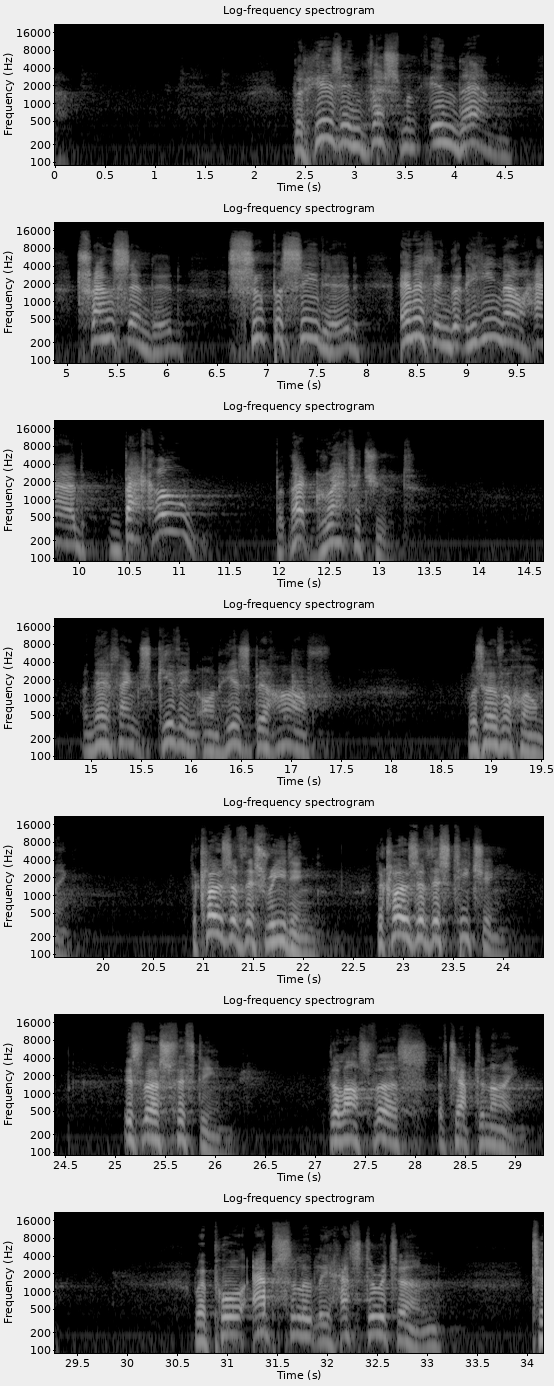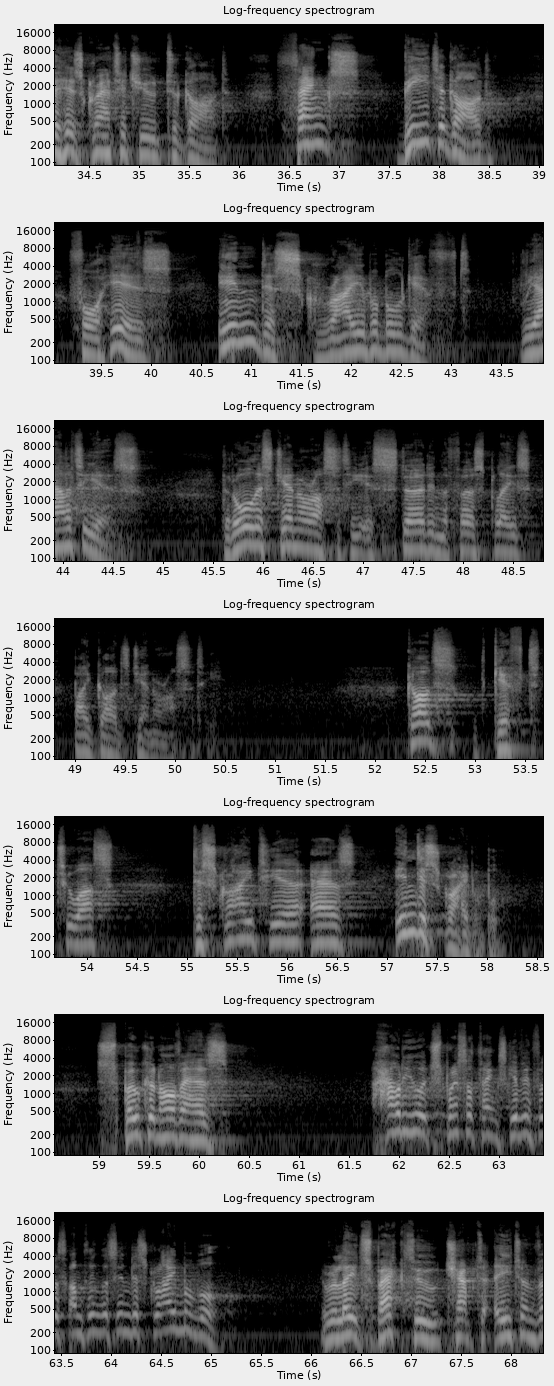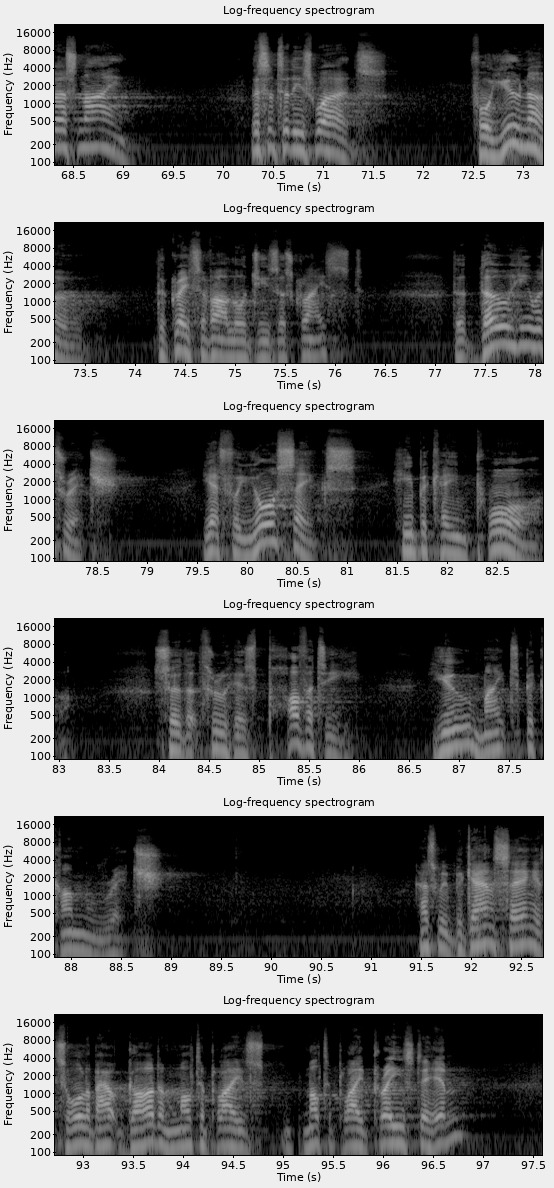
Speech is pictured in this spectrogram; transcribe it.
that his investment in them transcended, superseded anything that he now had back home. But that gratitude and their thanksgiving on his behalf was overwhelming. The close of this reading, the close of this teaching, is verse 15, the last verse of chapter 9, where Paul absolutely has to return to his gratitude to God. Thanks be to God for his indescribable gift. Reality is that all this generosity is stirred in the first place by God's generosity. God's gift to us, described here as indescribable, spoken of as how do you express a thanksgiving for something that's indescribable? It relates back to chapter 8 and verse 9. Listen to these words. For you know the grace of our Lord Jesus Christ, that though he was rich, yet for your sakes he became poor, so that through his poverty you might become rich. As we began saying, it's all about God and multiplies, multiplied praise to Him.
